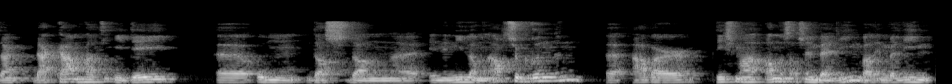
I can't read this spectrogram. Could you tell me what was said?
dann, da kam halt die Idee, äh, um das dann in den Niederlanden auch zu gründen. Äh, aber diesmal anders als in Berlin, weil in Berlin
